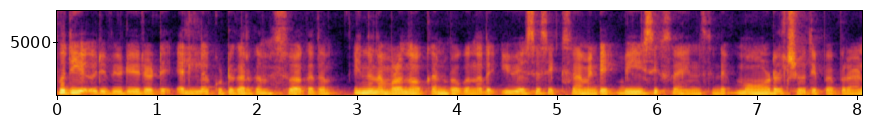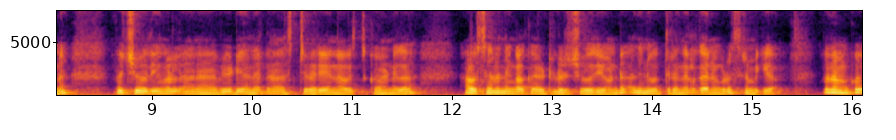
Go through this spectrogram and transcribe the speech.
പുതിയ ഒരു വീഡിയോയിലോട്ട് എല്ലാ കൂട്ടുകാർക്കും സ്വാഗതം. ഇന്ന് നമ്മൾ നോക്കാൻ പോകുന്നത് യു എസ് എസ് എക്സാമിന്റെ ബേസിക് സയൻസിന്റെ മോഡൽ ചോദ്യപേപ്പറാണ്. അപ്പോൾ ചോദ്യങ്ങൾ വീഡിയോ ഒന്ന് ലാസ്റ്റ് വരെ ഒന്ന് കാണുക. അവസാനം നിങ്ങൾക്കായിട്ടുള്ളൊരു ചോദ്യമുണ്ട്. അതിന് ഉത്തരം നൽകാനും കൂടെ ശ്രമിക്കുക. അപ്പോൾ നമുക്ക്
